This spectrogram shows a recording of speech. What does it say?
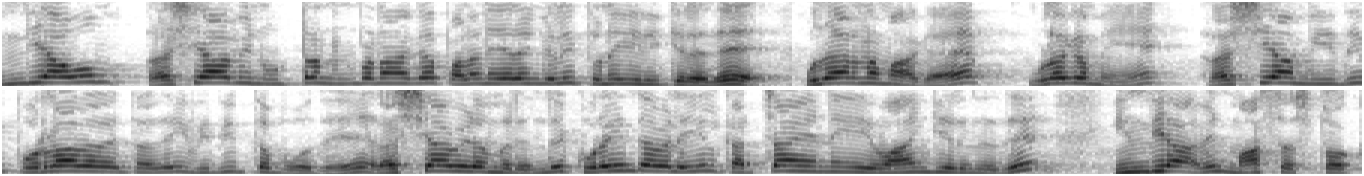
இந்தியாவும் ரஷ்யாவின் உற்ற நண்பனாக பல நேரங்களில் துணை இருக்கிறது. உதாரணமாக உலகமே ரஷ்யா மீது பொருளாதார தடை விதித்த போது ரஷ்யாவிடமிருந்து குறைந்த விலையில் கச்சா எண்ணெயை வாங்கியிருந்தது இந்தியாவின் மாஸ்டர் ஸ்ட்ரோக்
